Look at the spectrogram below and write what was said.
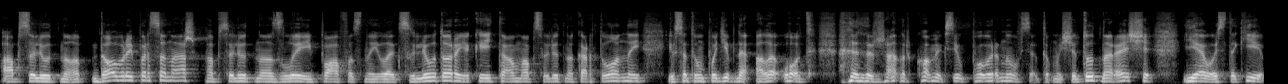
абсолютно добрий персонаж, абсолютно злий, пафосний Лекс Лютор, який там абсолютно картонний і все тому подібне. Але от жанр коміксів повернувся, тому що тут нарешті є ось такі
